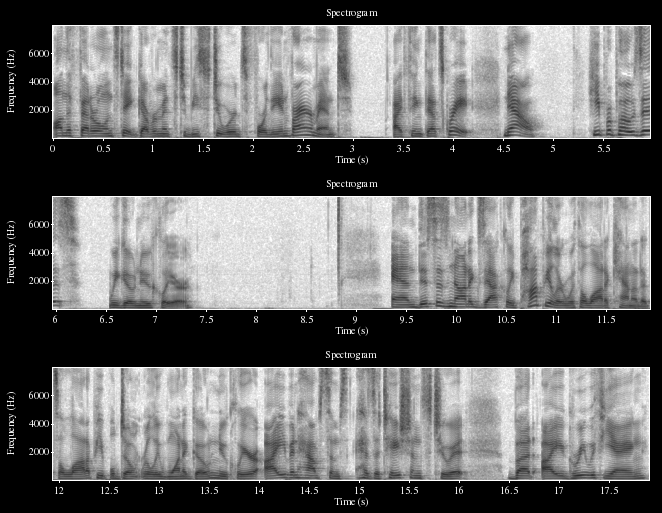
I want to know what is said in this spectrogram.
on the federal and state governments to be stewards for the environment. I think that's great. Now, he proposes we go nuclear. And this is not exactly popular with a lot of candidates. A lot of people don't really want to go nuclear. I even have some hesitations to it, but I agree with Yang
